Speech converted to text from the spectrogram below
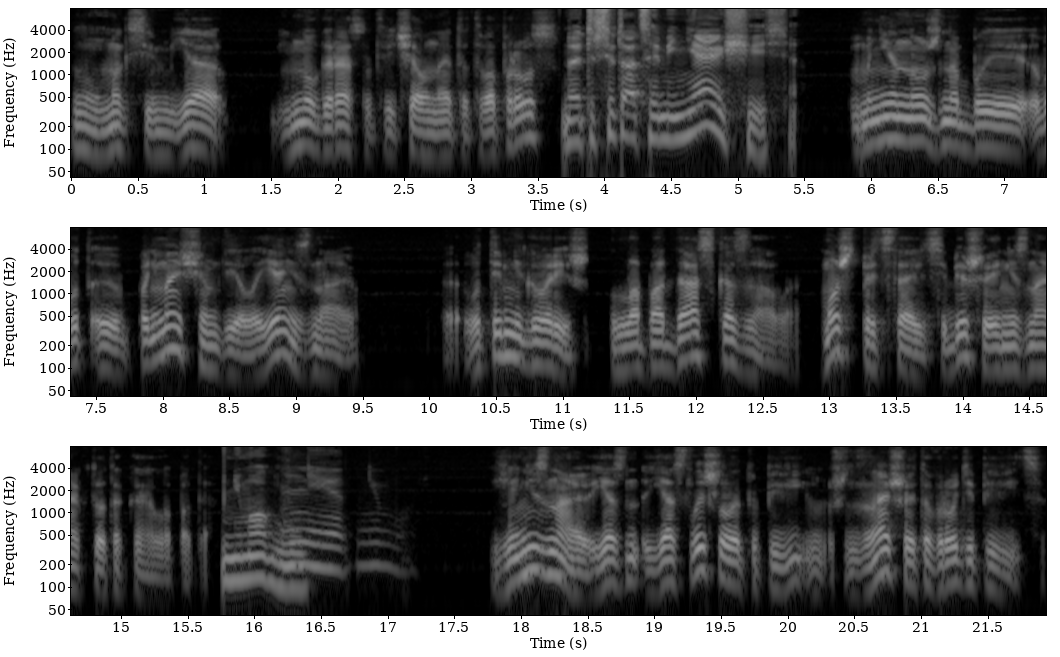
Ну, Максим, я много раз отвечал на этот вопрос. Но это ситуация меняющаяся. Мне нужно бы... Вот э, понимаешь, в чем дело? Я не знаю. Вот ты мне говоришь, Лобода сказала. Можешь представить себе, что я не знаю, кто такая Лобода? Не могу. Нет, не могу. Я не знаю. Я, я слышал эту певицу, знаю, что это вроде певица.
